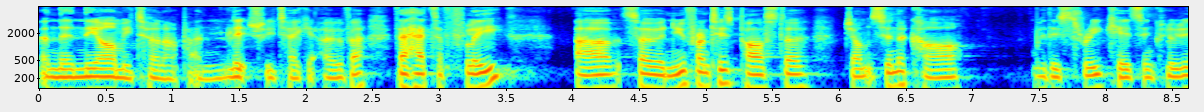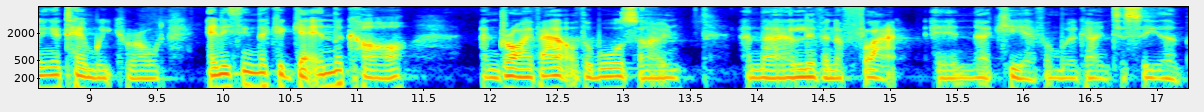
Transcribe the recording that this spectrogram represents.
and then the army turn up and literally take it over. They had to flee. Uh, so a New Frontiers pastor jumps in a car with his three kids, including a 10 week year old, anything they could get in the car and drive out of the war zone, and they live in a flat in uh, Kiev, and we're going to see them.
